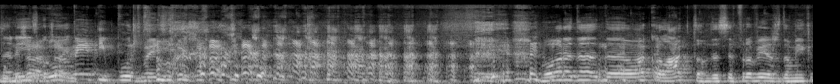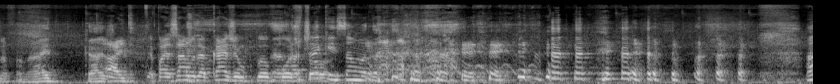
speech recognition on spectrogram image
Da nismo čak- peti put već Mora da, da ovako laktom da se probijaš do mikrofona, ajde, kaži. Ajde. Pa samo da kažem, po- pošto... A čekaj samo da... A,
